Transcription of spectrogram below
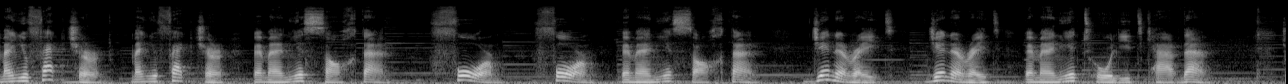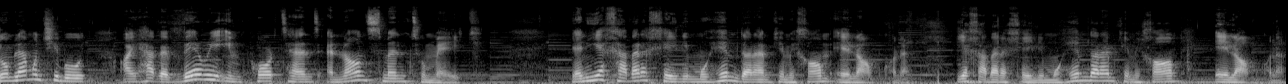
manufacture manufacture به معنی ساختن. form form به معنی ساختن. generate generate به معنی تولید کردن. جملهمون چی بود؟ I have a very important announcement to make. یعنی یه خبر خیلی مهم دارم که می‌خوام اعلام کنم. یه خبر خیلی مهم دارم که می‌خوام اعلام کنم.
